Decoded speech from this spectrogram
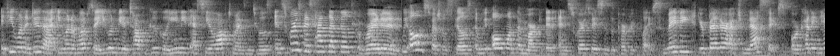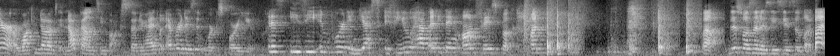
if you want to do that, you want a website, you want to be top of Google, you need SEO optimizing tools, and Squarespace has that built right in. We all have special skills, and we all want them marketed, and Squarespace is the perfect place. So maybe you're better at gymnastics, or cutting hair, or walking dogs, and not balancing boxes on your head. Whatever it is, it works for you. It is easy importing. Yes, if you have anything on Facebook, on well, this wasn't as easy as it looked. But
